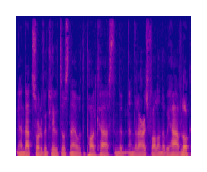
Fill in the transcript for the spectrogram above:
and that sort of includes us now with the podcast and the and the large following that we have. Look,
